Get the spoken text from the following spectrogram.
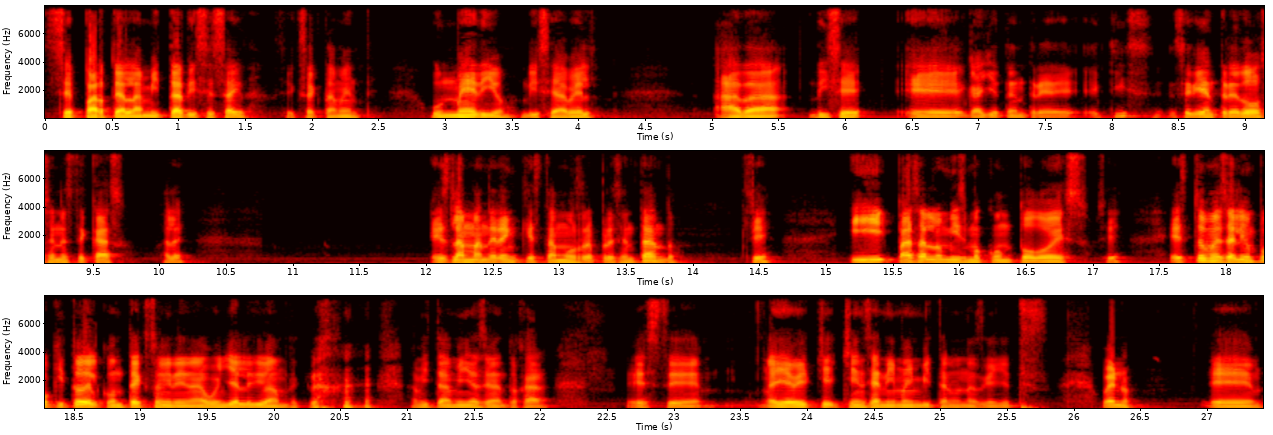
Se parte a la mitad, dice Saida, sí, exactamente. Un medio, dice Abel. Ada dice eh, galleta entre X, sería entre 2 en este caso, ¿vale? Es la manera en que estamos representando, ¿sí? Y pasa lo mismo con todo eso, ¿sí? Esto me salió un poquito del contexto, miren, a ya le dio hambre, a mí también ya se me antojaron. Este, a ver quién se anima a invitar unas galletas. Bueno, eh,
